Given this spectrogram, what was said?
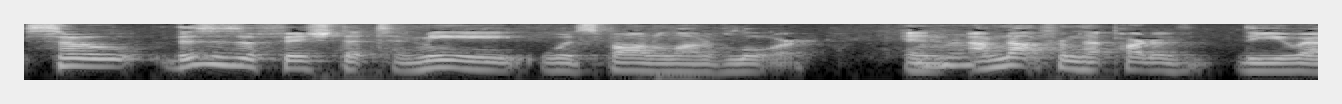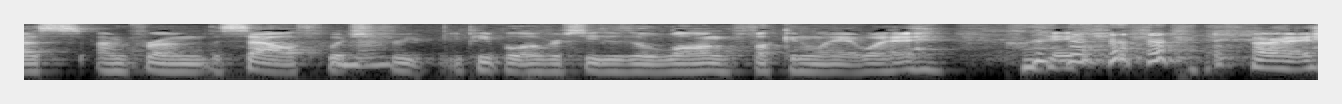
So this is a fish that to me would spawn a lot of lore. And Mm-hmm. I'm not from that part of the U.S. I'm from the South, which Mm-hmm. for people overseas is a long fucking way away. like, all right,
